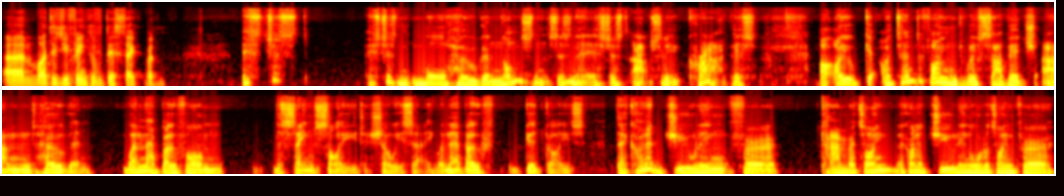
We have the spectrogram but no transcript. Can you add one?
Um, what did you think of this segment? It's just it's just more Hogan nonsense, isn't it? It's just absolute crap. It's I, I get I tend to find with Savage and Hogan when they're both on the same side, shall we say, when they're both good guys, they're kind of dueling for camera time. They're kind of dueling all the time for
